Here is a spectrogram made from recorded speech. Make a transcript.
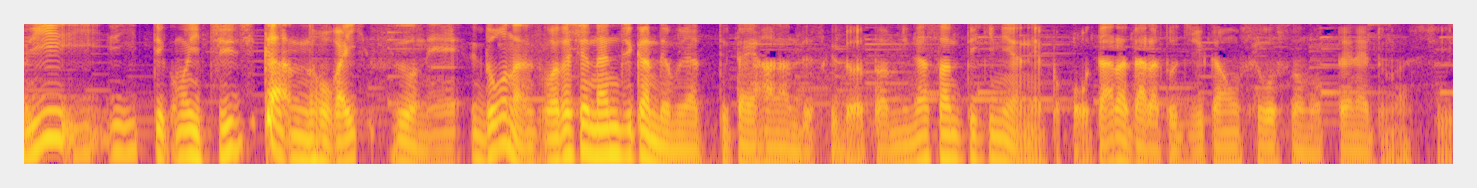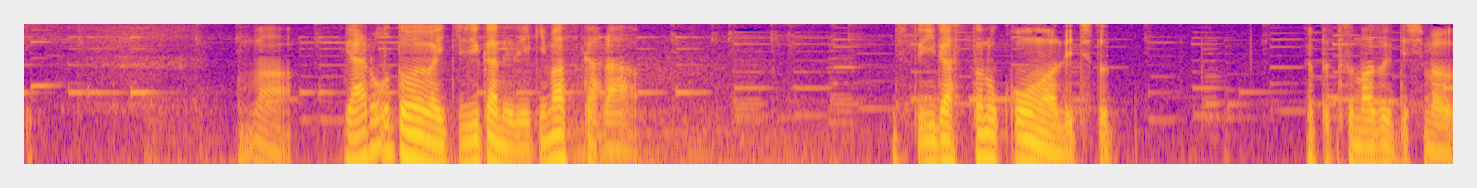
いい、いいっていうか、まあ、1時間の方がいいっすよね。どうなんですか？私は何時間でもやってたい派なんですけど、やっぱ皆さん的にはね、やっぱこう、だらだらと時間を過ごすのもったいないと思いますし、まあ、やろうと思えば1時間でできますから、ちょっとイラストのコーナーでちょっと、やっぱつまずいてしまうっ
